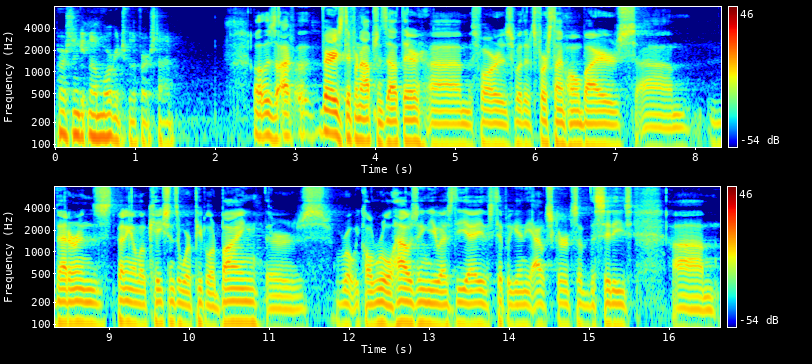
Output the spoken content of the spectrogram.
person getting a mortgage for the first time. Well, there's uh, various different options out there um, as far as whether it's first-time home buyers, um, veterans, depending on locations of where people are buying. There's what we call rural housing, USDA. It's typically in the outskirts of the cities. Um,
